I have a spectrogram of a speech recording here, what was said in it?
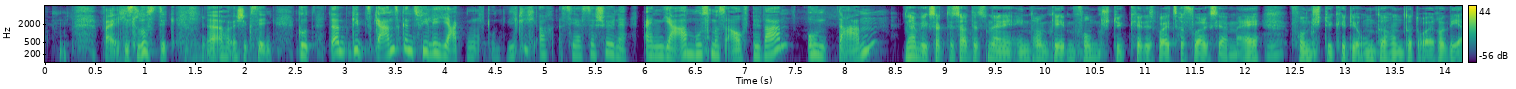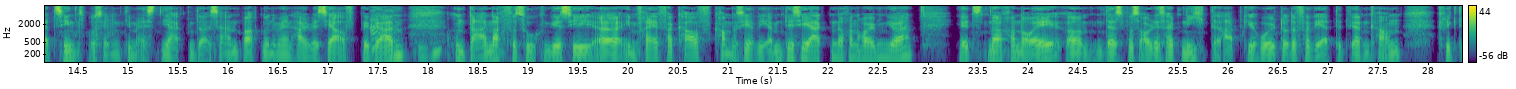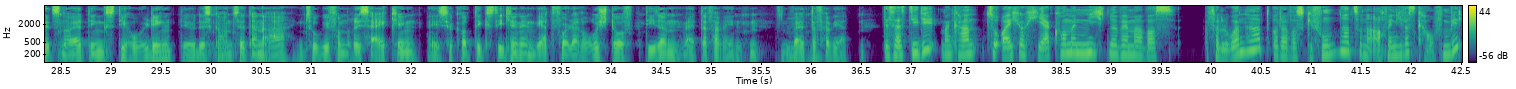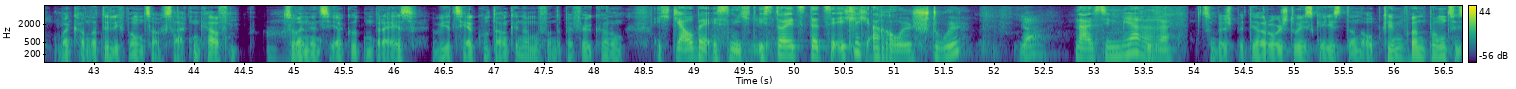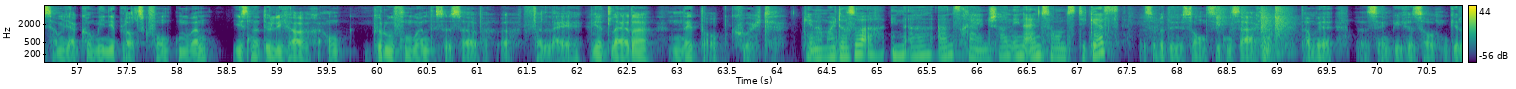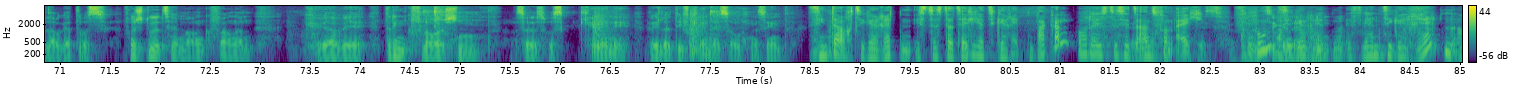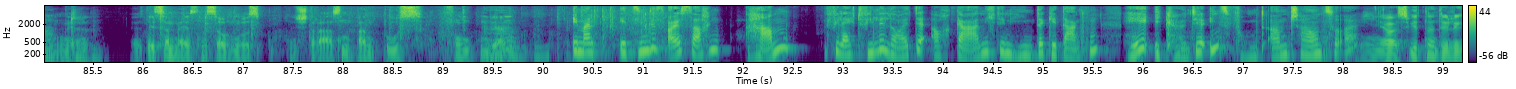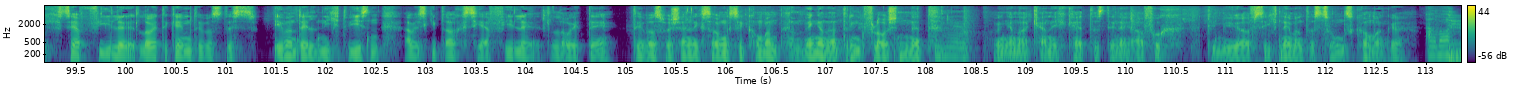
Weil ich ist lustig, ja, habe ich schon gesehen. Gut, dann gibt's ganz, ganz viele Jacken und wirklich auch sehr, sehr schöne. Ein Jahr muss man es aufbewahren und dann ja, wie gesagt, es hat jetzt nur eine Änderung gegeben, Fundstücke, das war jetzt voriges Jahr Mai. Fundstücke, die unter 100 Euro wert sind, was eben die meisten Jacken da sind, braucht man nur ein halbes Jahr aufbewahren. Ah, mhm. und danach versuchen wir sie, äh, im Freiverkauf kann man sie erwerben, diese Jacken nach einem halben Jahr. Jetzt nachher neu, äh, das, was alles halt nicht abgeholt oder verwertet werden kann, kriegt jetzt neuerdings die Holding, die das Ganze dann auch im Zuge von Recycling, ist ja gerade Textilien ein wertvoller Rohstoff, die dann weiterverwenden und mhm. weiterverwerten. Das heißt, Didi, man kann zu euch auch herkommen, kommen, nicht nur, wenn man was verloren hat oder was gefunden hat, sondern auch, wenn ich was kaufen will? Man kann natürlich bei uns auch Sachen kaufen. Zu einem sehr guten Preis. Wird sehr gut angenommen von der Bevölkerung. Ich glaube es nicht. Ist da jetzt tatsächlich ein Rollstuhl? Ja. Nein, es sind mehrere. Zum Beispiel der Rollstuhl ist gestern abgegeben worden. Bei uns ist am Jakomini-Platz gefunden worden. Ist natürlich auch angerufen worden, das ist ein Verleih. Wird leider nicht abgeholt. Können wir mal da so in eins reinschauen, in ein sonstiges? Also bei den sonstigen Sachen, da haben wir sämtliche Sachen gelagert, was von Sturzheimer angefangen, Körbe, Trinkflaschen, also das, was kleine, relativ kleine Sachen sind. Sind da auch Zigaretten? Ist das tatsächlich ein Zigarettenbackerl oder ist das jetzt ja, eins von euch? Zigaretten. Es werden Zigaretten abgegeben. Ja. Das sind meistens Sachen, was im Straßenbahnbus gefunden werden. Ich meine, jetzt sind das alles Sachen, haben vielleicht viele Leute auch gar nicht den Hintergedanken, hey, ich könnte ja ins Fundamt schauen zu euch. Ja, es wird natürlich sehr viele Leute geben, die was das eventuell nicht wissen, aber es gibt auch sehr viele Leute, die was wahrscheinlich sagen, sie kommen wegen einer Trinkflaschen nicht, ja. wegen einer Kleinigkeit, dass die einfach die Mühe auf sich nehmen, dass zu uns kommen. Gell? Aber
